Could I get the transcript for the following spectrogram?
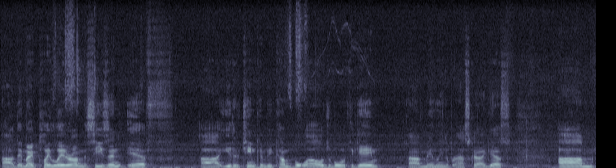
Uh, they might play later on the season if uh, either team can become bowl eligible with the game, uh, mainly Nebraska, I guess. Um,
